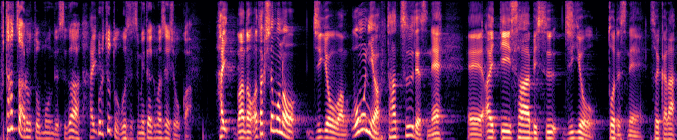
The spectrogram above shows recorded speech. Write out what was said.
2つあると思うんですが、はい、これちょっとご説明いただけますでしょうか？はい。あの私どもの事業は主には2つですね、えー、IT サービス事業とですねそれから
